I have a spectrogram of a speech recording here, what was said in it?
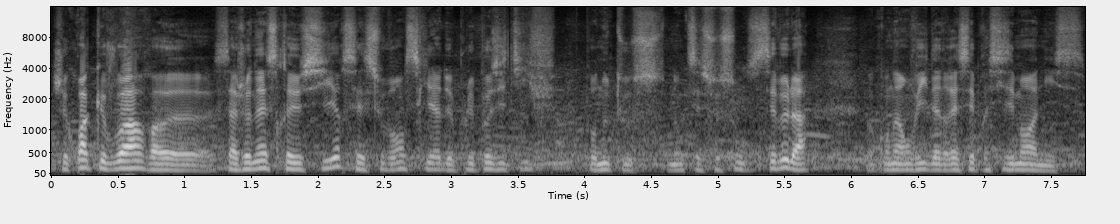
Je crois que voir euh, sa jeunesse réussir, c'est souvent ce qu'il y a de plus positif pour nous tous. Donc c'est- ce sont ces vœux-là qu'on a envie d'adresser précisément à Nice.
